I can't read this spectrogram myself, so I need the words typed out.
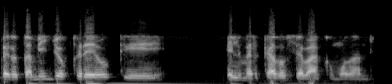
pero también yo creo que el mercado se va acomodando.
